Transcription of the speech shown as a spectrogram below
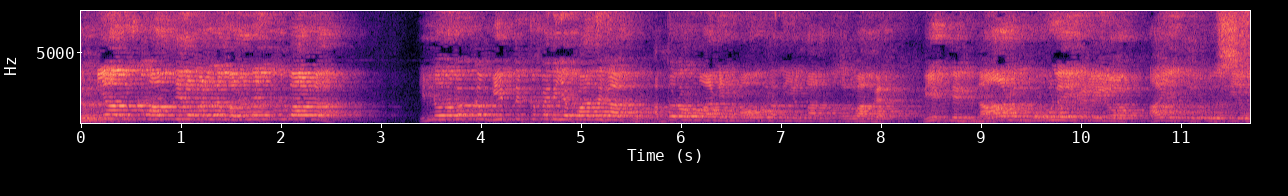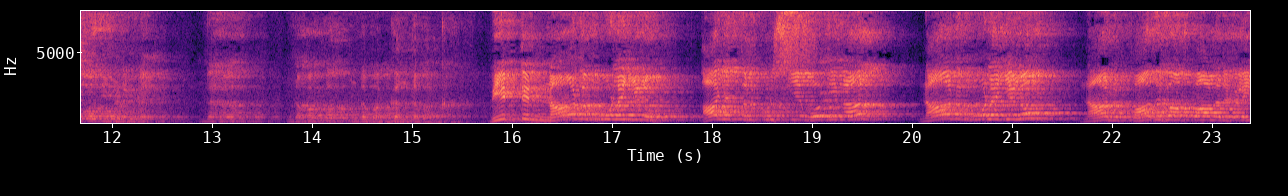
துன்யாவுக்கு மாத்திரமல்ல மறுமைக்கும் பாடம். இன்னொரு பக்கம் வீட்டுக்கு பெரிய பாதுகாப்பு. அப்துல் ரஹ்மான் இவன் அவரதியெல்லாம் சொல்லுவாங்க வீட்டின் நாலு மூலைகளிலும் ஆயத்தில் குறிச்சியை ஓதி விடுங்கள். இந்த இந்த பக்கம் இந்த பக்கம் இந்த பக்கம். வீட்டின் நாலு மூலையிலும் ஆயத்தில் குறிச்சியை ஓதினால் நாலு மூலையிலும் நாலு பாதுகாப்பாளர்களை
